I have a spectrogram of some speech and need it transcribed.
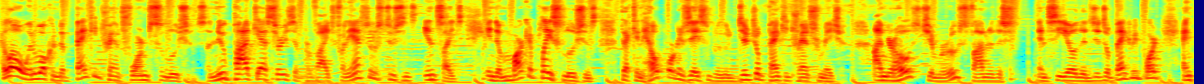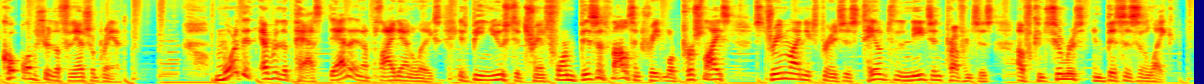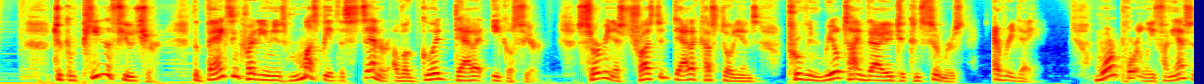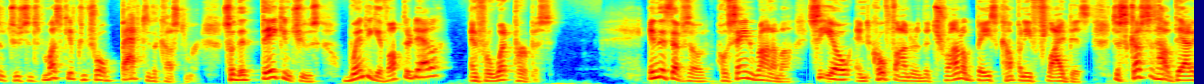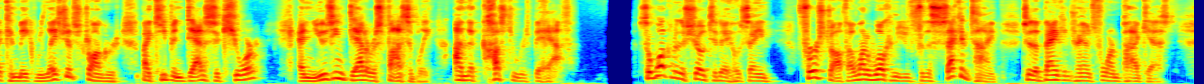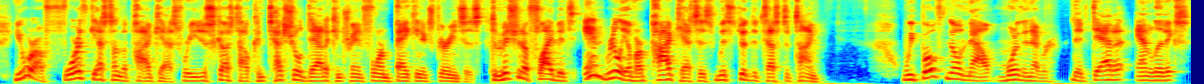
Hello, and welcome to Banking Transformed Solutions, a new podcast series that provides financial institutions insights into marketplace solutions that can help organizations with their digital banking transformation. I'm your host, Jim Marous, founder of and CEO of the Digital Banking Report and co publisher of the Financial Brand. More than ever in the past, data and applied analytics is being used to transform business models and create more personalized, streamlined experiences tailored to the needs and preferences of consumers and businesses alike. To compete in the future, the banks and credit unions must be at the center of a good data ecosphere, serving as trusted data custodians, proving real time value to consumers every day. More importantly, financial institutions must give control back to the customer so that they can choose when to give up their data and for what purpose. In this episode, Hossein Rahnama, CEO and co founder of the Toronto based company Flybits, discusses how data can make relationships stronger by keeping data secure and using data responsibly on the customer's behalf. So, welcome to the show today, Hossein. First off, I want to welcome you for the second time to the Banking Transformed podcast. You were our fourth guest on the podcast where you discussed how contextual data can transform banking experiences. The mission of Flybits and really of our podcast has withstood the test of time. We both know now more than ever that data, analytics,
